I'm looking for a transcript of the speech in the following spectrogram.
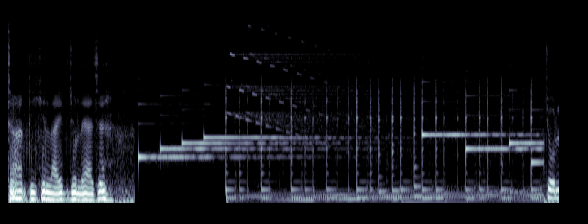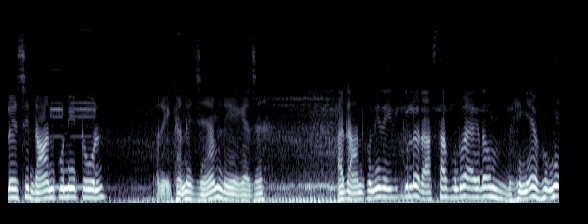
চারদিকে লাইট জ্বলে আছে। চলে এসেছি ডানকুনি টোল আর এখানে জ্যাম লেগে গেছে। আর ডানকুনির এই দিকগুলো রাস্তা পুরো একদম ভেঙে ভুঙে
